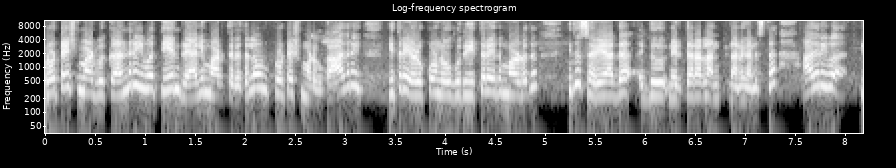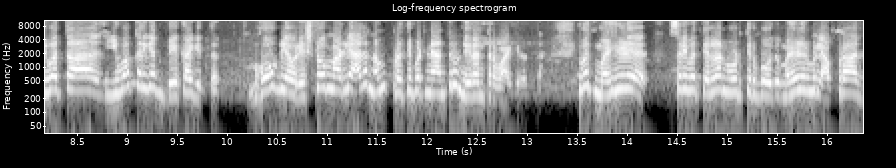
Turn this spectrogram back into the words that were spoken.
ಪ್ರೊಟೆಸ್ಟ್ ಮಾಡ್ಬೇಕು ಅಂದ್ರೆ ಇವತ್ತು ಏನ್ ರ್ಯಾಲಿ ಮಾಡ್ತಿರೋದಲ್ಲ, ಅವ್ರು ಪ್ರೊಟೆಸ್ಟ್ ಮಾಡ್ಬೇಕು. ಆದ್ರೆ ಈ ತರ ಎಳ್ಕೊಂಡು ಹೋಗುದು, ಈ ತರ ಇದು ಮಾಡೋದು, ಇದು ಸರಿಯಾದ ಇದು ನಿರ್ಧಾರ ಅಲ್ಲ ಅಂತ ನನಗನ್ಸುತ್ತೆ ಆದ್ರೆ ಇವ, ಇವತ್ತ ಯುವಕರಿಗೆ ಅದ್ ಬೇಕಾಗಿತ್ತು. ಹೋಗ್ಲಿ ಅವ್ರು ಎಷ್ಟೋ ಮಾಡ್ಲಿ, ಆದ್ರೆ ನಮ್ ಪ್ರತಿಭಟನೆ ಅಂತೂ ನಿರಂತರವಾಗಿರುತ್ತೆ. ಇವತ್ ಮಹಿಳೆಯರ್ ಸರ್ ಇವತ್ತೆಲ್ಲ ನೋಡ್ತಿರ್ಬೋದು, ಮಹಿಳೆಯರ ಮೇಲೆ ಅಪರಾಧ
